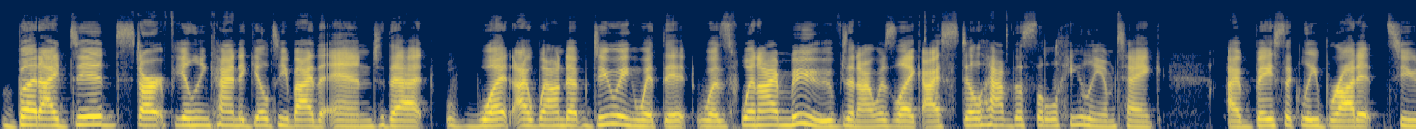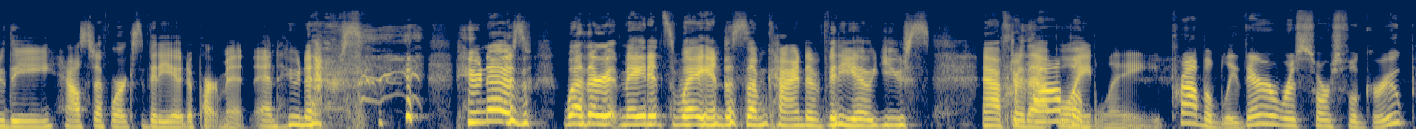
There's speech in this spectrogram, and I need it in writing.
But I did start feeling kind of guilty by the end that what I wound up doing with it was when I moved and I was like, I still have this little helium tank. I basically brought it to the How Stuff Works video department. And who knows? who knows whether it made its way into some kind of video use after that point. Probably, probably. They're a resourceful group.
